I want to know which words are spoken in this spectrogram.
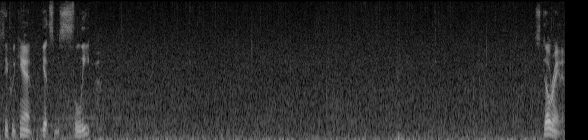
see if we can't get some sleep. Still raining.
